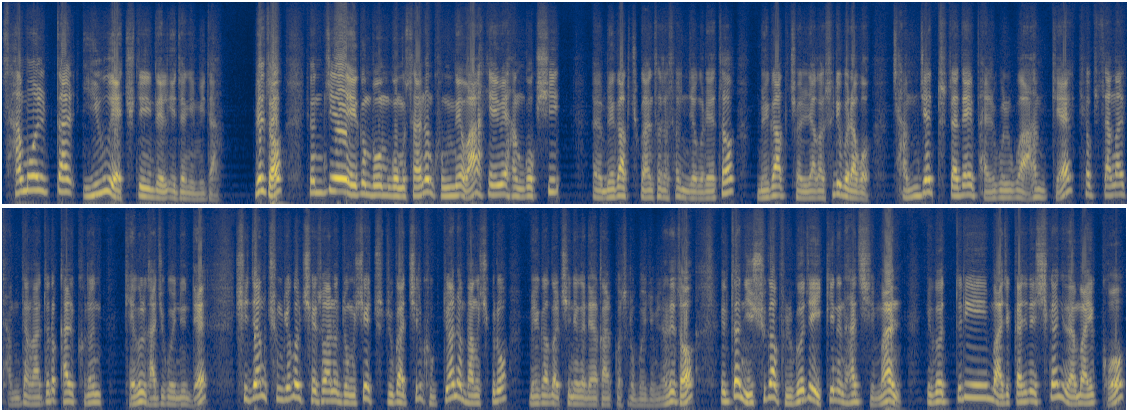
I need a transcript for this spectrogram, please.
3월 달 이후에 추진이 될 예정입니다. 그래서 현재 예금보험공사는 국내와 해외 한국시 매각 주관서를 선정을 해서 매각 전략을 수립을 하고 잠재 투자자의 발굴과 함께 협상을 담당하도록 할 그런 계획을 가지고 있는데 시장 충격을 최소화하는 동시에 주주 가치를 극대화하는 방식으로 매각을 진행해 나갈 것으로 보여집니다. 그래서 일단 이슈가 불거져 있기는 하지만 이것들이 뭐 아직까지는 시간이 남아 있고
